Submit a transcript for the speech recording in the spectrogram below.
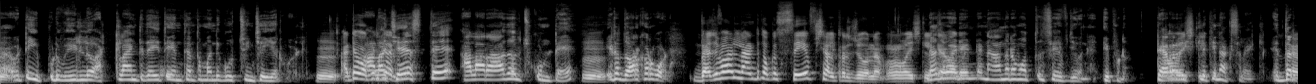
కాబట్టి ఇప్పుడు వీళ్ళు అట్లాంటిది అయితే ఎంతెంత మంది కూర్చుని చెయ్యరు వాళ్ళు. అంటే అలా చేస్తే అలా రాదలుచుకుంటే Hmm. ఇట దొరకరు కూడా. బెజవాడ లాంటిది ఒక సేఫ్ షెల్టర్ జోన్ గజవాడ ఏంటంటే ఆంధ్ర మొత్తం సేఫ్ జోనే ఇప్పుడు. టెర్రరిస్టులకి నక్సలైట్లు ఇద్దరు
